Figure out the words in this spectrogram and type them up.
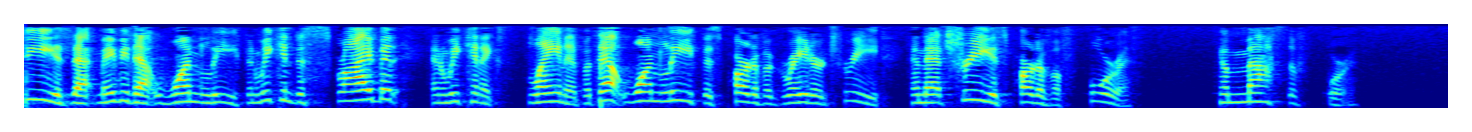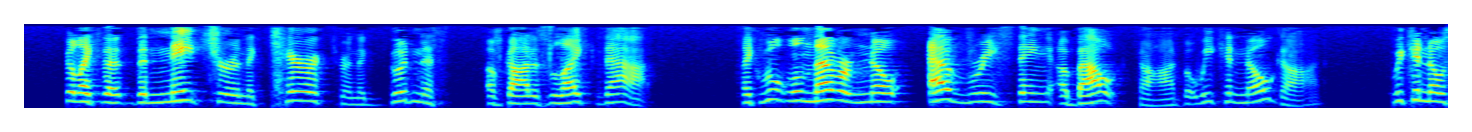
see is that maybe that one leaf, and we can describe it and we can explain it, but that one leaf is part of a greater tree, and that tree is part of a forest, a massive forest. I feel like the, the nature and the character and the goodness of God is like that. Like we'll, we'll never know everything about God, but we can know God. We can know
